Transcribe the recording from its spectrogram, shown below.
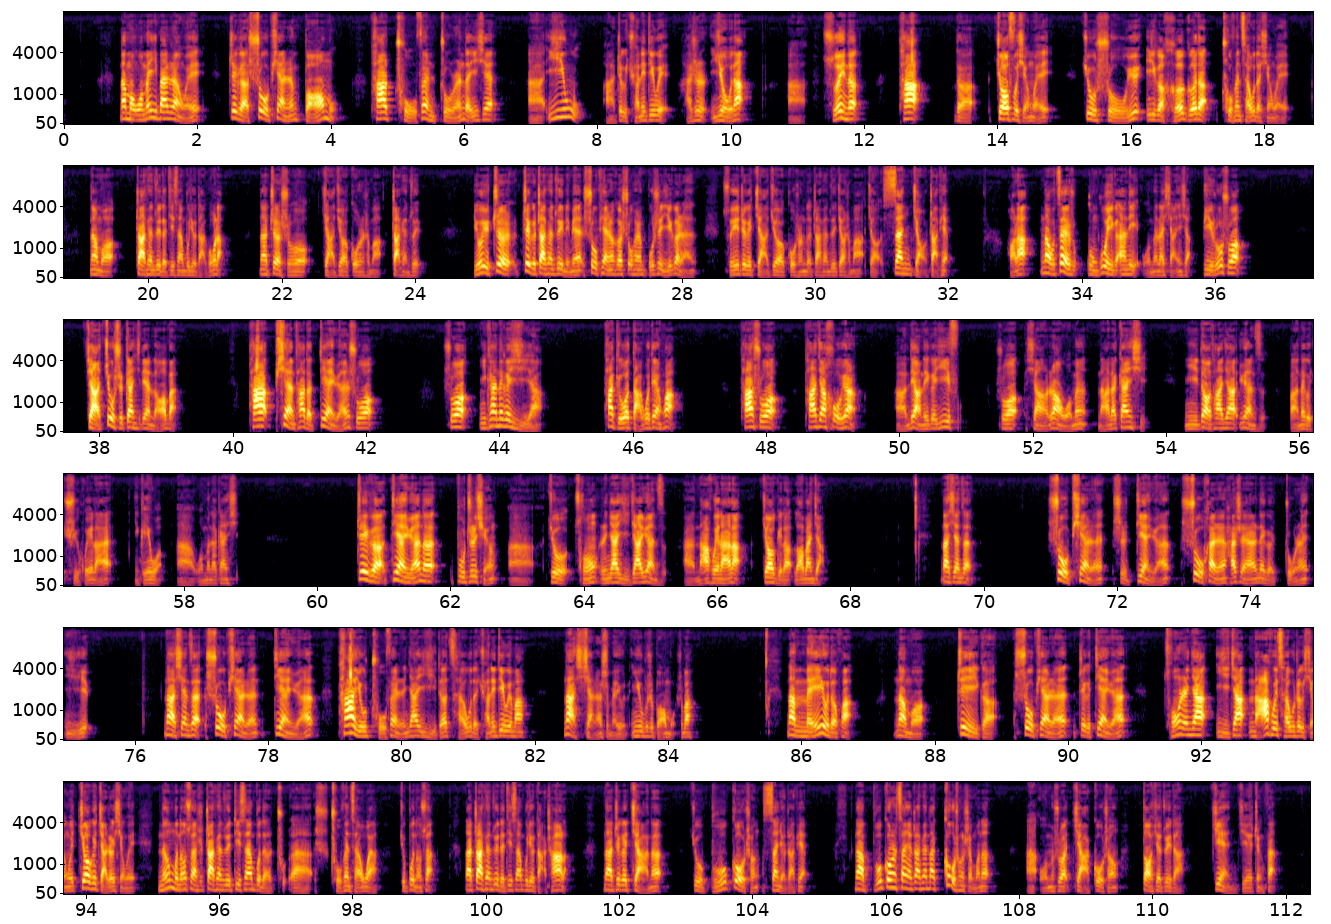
那么我们一般认为，这个受骗人保姆他处分主人的一些啊衣物啊，这个权利地位还是有的啊，所以呢，他。的交付行为就属于一个合格的处分财物的行为，那么诈骗罪的第三步就打勾了。那这时候甲就要构成什么诈骗罪？由于这这个诈骗罪里面受骗人和受害人不是一个人，所以这个甲就要构成的诈骗罪叫什么？叫三角诈骗。好了，那我再巩固一个案例，我们来想一想，比如说，甲就是干洗店老板，他骗他的店员说，说你看那个乙呀，他给我打过电话，他说他家后院啊晾了一个衣服，说想让我们拿来干洗。你到他家院子把那个取回来，你给我啊，我们来干洗。这个店员呢不知情啊，就从人家乙家院子啊拿回来了，交给了老板甲。那现在受骗人是店员，受害人还是人那个主人乙。那现在受骗人店员他有处分人家乙的财物的权利地位吗？那显然是没有的，你又不是保姆，是吧？那没有的话，那么这个受骗人这个店员从人家乙家拿回财物这个行为，交给甲这个行为，能不能算是诈骗罪第三步的处啊处分财物啊？就不能算。那诈骗罪的第三步就打叉了。那这个甲呢就不构成三角诈骗。那不构成三角诈骗，那构成什么呢？啊，我们说甲构成盗窃罪的间接正犯。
